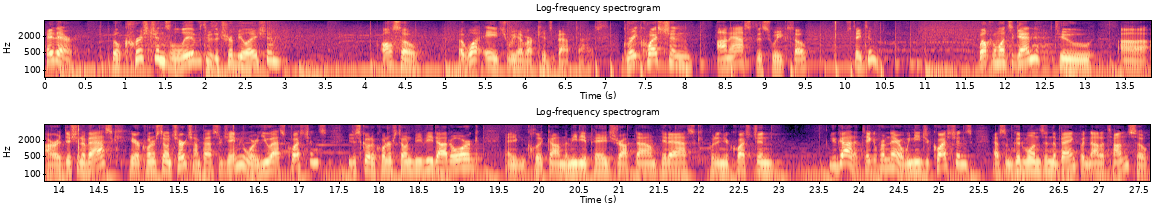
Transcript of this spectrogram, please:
Hey there. Will Christians live through the tribulation? Also, at what age do we have our kids baptized? Great question on Ask this week, so stay tuned. Welcome once again to uh, our edition of Ask here at Cornerstone Church. I'm Pastor Jamie, where you ask questions. You just go to cornerstonebv.org and you can click on the media page, drop down, hit Ask, put in your question, you got it. Take it from there. We need your questions. Have some good ones in the bank, but not a ton. So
